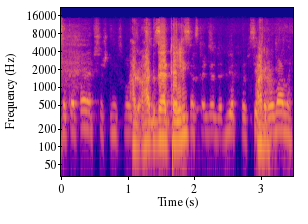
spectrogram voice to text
Закопает все, что не сможет. How- how did that tell you? Все остальное добьет во все How- карманы.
